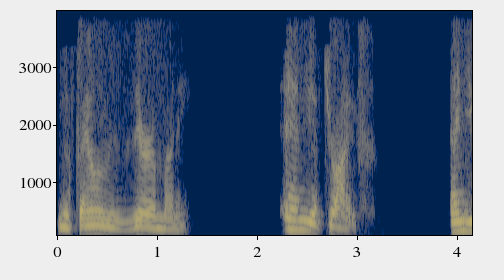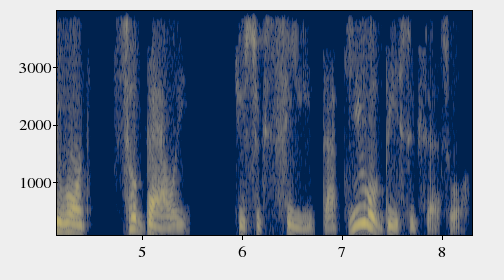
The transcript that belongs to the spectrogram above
you know, family with zero money, and you have drive, and you want so badly to succeed that you will be successful.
